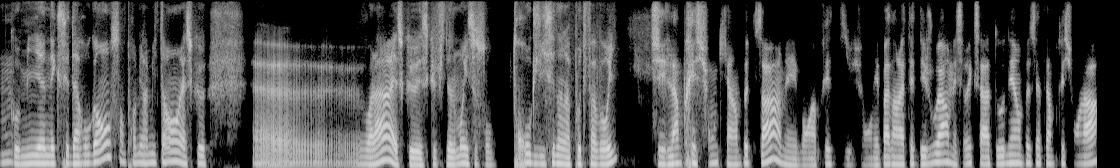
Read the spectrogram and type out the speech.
mm. commis un excès d'arrogance en première mi-temps? Est-ce que voilà, est-ce que est-ce que finalement ils se sont trop glissés dans la peau de favori j'ai l'impression qu'il y a un peu de ça, mais bon après on n'est pas dans la tête des joueurs, mais c'est vrai que ça a donné un peu cette impression-là.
